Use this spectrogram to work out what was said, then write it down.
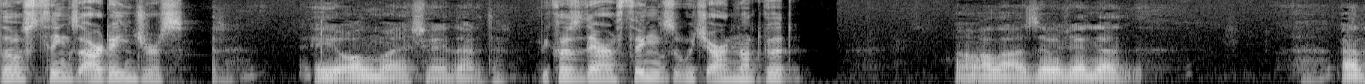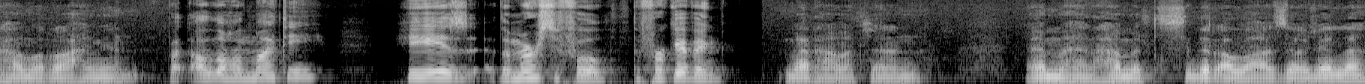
those things are dangerous İyi olmayan şeylerdir. because there are things which are not good. Allah Azze ve Celle Erhamur Rahimin But Allah Almighty, He is the merciful, the forgiving. merhametlerin en merhametlisidir Allah Azze ve Celle.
